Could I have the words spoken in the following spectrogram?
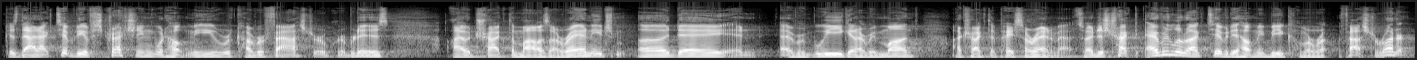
because that activity of stretching would help me recover faster, or whatever it is. I would track the miles I ran each uh, day and every week and every month. I tracked the pace I ran them at. So I just tracked every little activity to help me become a faster runner.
